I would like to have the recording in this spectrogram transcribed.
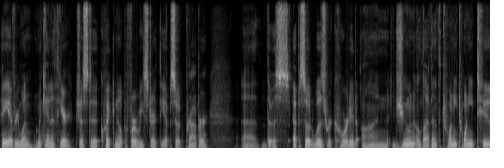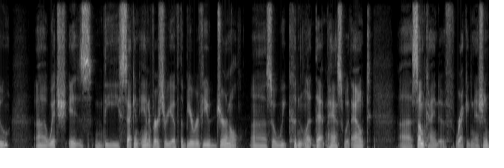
Hey everyone, McKenneth here. Just a quick note before we start the episode proper. Uh, this episode was recorded on June 11th, 2022, uh, which is the second anniversary of the Beer Review Journal. Uh, so we couldn't let that pass without uh, some kind of recognition.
